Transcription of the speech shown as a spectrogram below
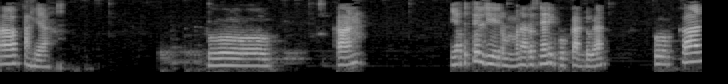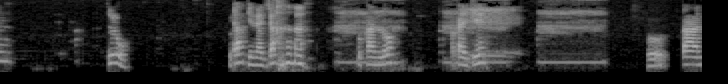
Apa ya? Bukan. Ya betul sih teman, harusnya bukan tuh kan. Bukan lu. Udah gini aja. bukan lu. Apa aja? Bukan.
